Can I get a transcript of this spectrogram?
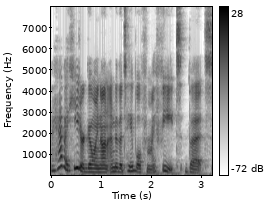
I have a heater going on under the table for my feet, but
